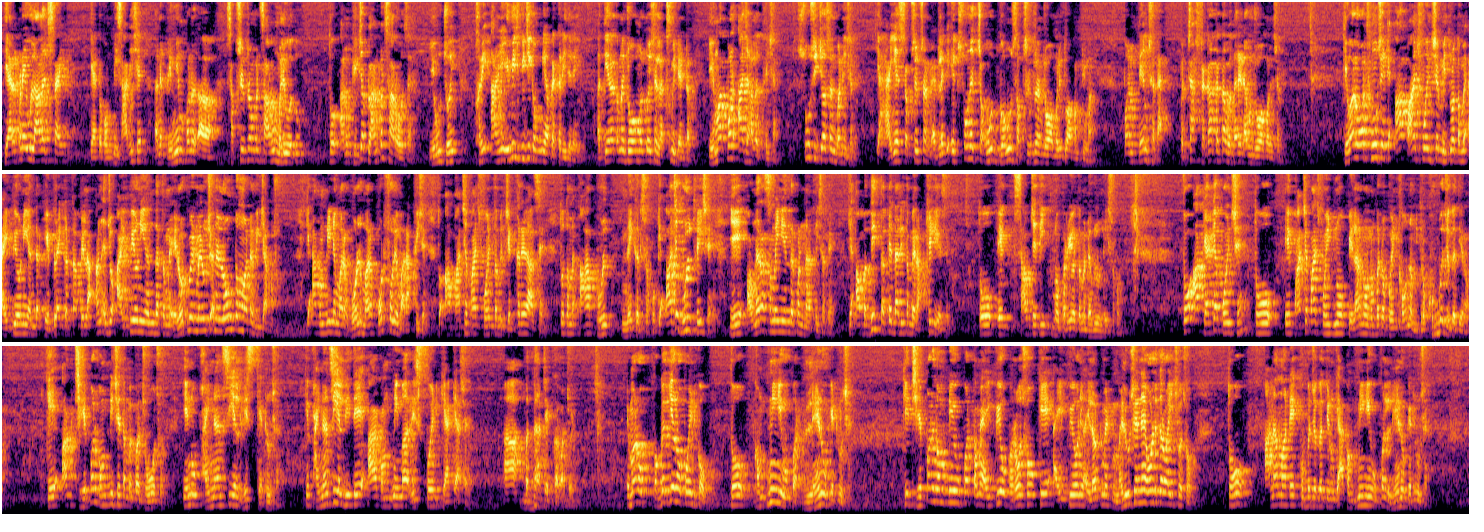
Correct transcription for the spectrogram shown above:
ત્યારે પણ એવું લાલચ થાય. કે આ તો કંપની સારી છે અને પ્રીમિયમ પણ સબસ્ક્રિપ્શન પણ સારું મળ્યું હતું. તો આનો ફ્યુચર પ્લાન પણ સારો હશે. એવું જોઈ ફરી આની એવી જ બીજી કંપની આપણે ખરીદી રહી અત્યારે તમને જોવા મળતો હોય છે લક્ષ્મી ડેન્ટલ એમાં પણ આ જ હાલત થઈ છે. શું સિચ્યુએશન બની છે? કે હાઈએસ્ટ સબસ્ક્રિપ્શન એટલે કે એકસો ને ચૌદ ગણું સબસ્ક્રિપ્શન જોવા મળ્યું હતું આ કંપનીમાં. પણ તેમ છતાં પચાસ ટકા કરતાં વધારે ડાઉન જોવા મળે છે. કહેવાનો અર્થ શું છે કે આ પાંચ પોઈન્ટ છે મિત્રો તમે આઈપીઓની અંદર એપ્લાય કરતા પહેલાં અને જો આઈપીઓની અંદર તમને એલોટમેન્ટ મળ્યું છે અને લોંગ ટર્મ માટે વિચારો છો કે આ કંપનીને મારે હોલ્ડ મારા પોર્ટફોલિયોમાં રાખવી છે, તો આ પાંચે પાંચ પોઈન્ટ તમે ચેક કરેલા હશે, તો તમે આ ભૂલ નહીં કરી શકો. કે આ જે ભૂલ થઈ છે, એ આવનારા સમયની અંદર પણ ના થઈ શકે. કે આ બધી જ તકેદારી તમે રાખેલી હશે, તો એક સાવચેતીનો ભર્યો તમે ડગલું લઈ શકો. તો આ કયા કયા પોઈન્ટ છે? તો એ પાંચે પાંચ પોઈન્ટનો પહેલાંનો નંબરનો પોઈન્ટ કહું ને મિત્રો, ખૂબ જ અગત્યનો. કે આ જે પણ કંપની છે તમે જોવો છો, એનું ફાઇનાન્સિયલ રિસ્ક કેટલું છે? કે ફાઇનાન્સિયલ રીતે આ કંપનીમાં રિસ્ક પોઈન્ટ ક્યાં ક્યાં છે? આ બધા ચેક કરવા જોઈએ. એમાંનો અગત્યનો પોઈન્ટ કહું, તો કંપનીની ઉપર લેણું કેટલું છે? કે જે પણ કંપની ઉપર તમે આઈપીઓ ભરો છો કે આઈપીઓની એલોટમેન્ટ મળ્યું છે ને હોલ્ડ કરવા ઈચ્છો છો, તો આના માટે ખૂબ જ અગત્યનું કે આ કંપનીની ઉપર લેણું કેટલું છે?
